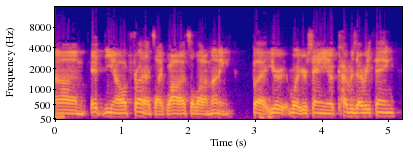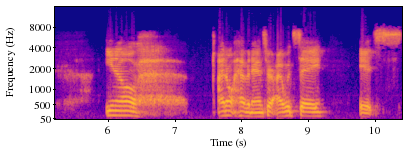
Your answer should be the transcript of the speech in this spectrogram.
Um, it you know up front it's like wow that's a lot of money, but you're what you're saying you know covers everything. You know, I don't have an answer. I would say it's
